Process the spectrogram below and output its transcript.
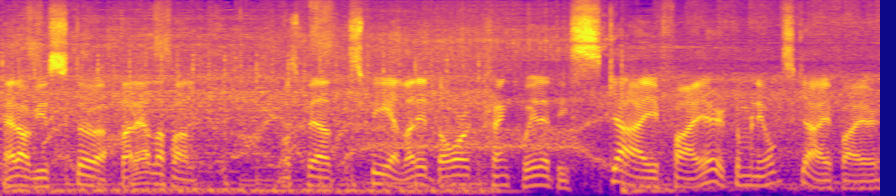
Här har vi ju stötar i alla fall. De spelar, spelar i Dark Tranquility. Skyfire, kommer ni ihåg Skyfire?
